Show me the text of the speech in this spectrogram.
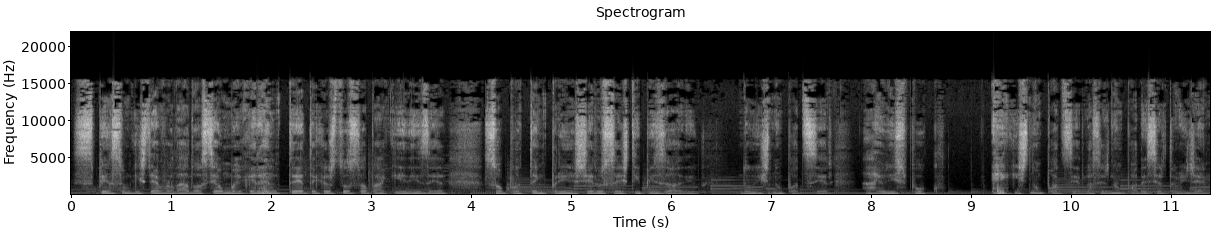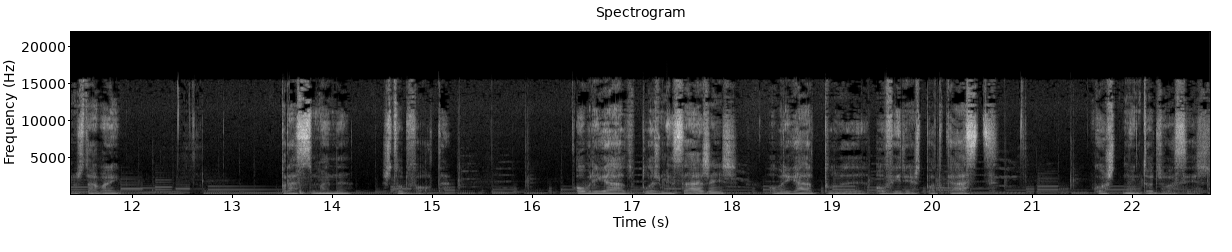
se pensam que isto é verdade ou se é uma grande treta que eu estou só para aqui a dizer, só porque tenho que preencher o sexto episódio do Isto Não Pode Ser. Ah, eu disse pouco. É que isto não pode ser. Vocês não podem ser tão ingênuos, está bem? Para a semana estou de volta. Obrigado pelas mensagens Obrigado por eh, ouvir este podcast. Gosto muito de todos vocês.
